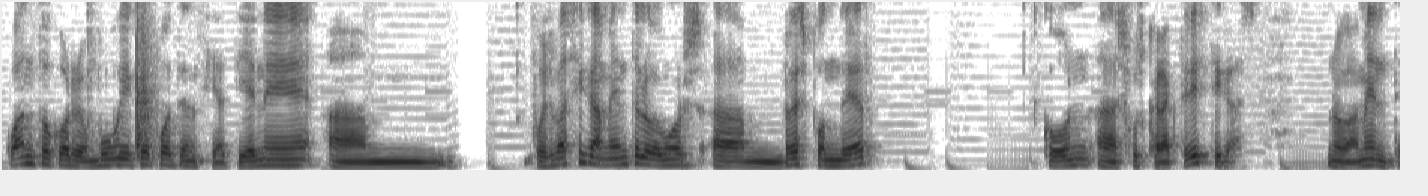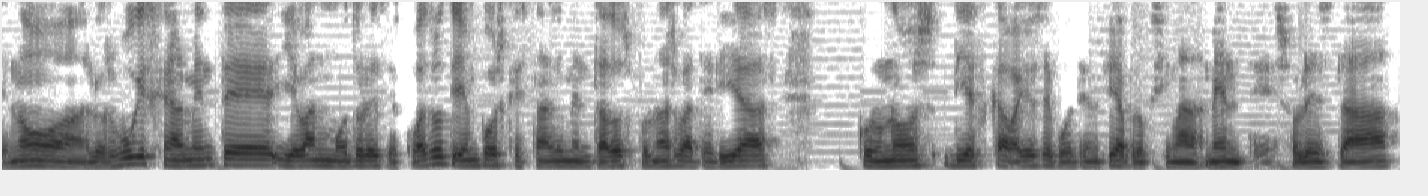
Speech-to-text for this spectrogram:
¿Cuánto corre un buggy? ¿Qué potencia tiene? pues básicamente lo vamos a responder con ah, sus características. Nuevamente, ¿no? Los buggies generalmente llevan motores de cuatro tiempos que están alimentados por unas baterías con unos 10 caballos de potencia aproximadamente. Eso les da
